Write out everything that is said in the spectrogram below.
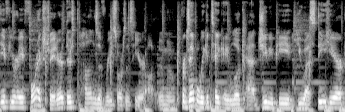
If you're a Forex trader, there's tons of resources here on Moomoo. For example, we could take a look at GBP USD here.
